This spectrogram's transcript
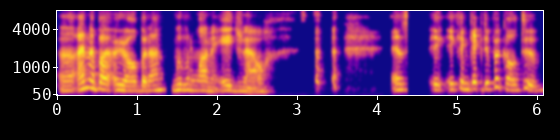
Uh, I don't know about y'all, but I'm moving along in age now. and it, it can get difficult to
